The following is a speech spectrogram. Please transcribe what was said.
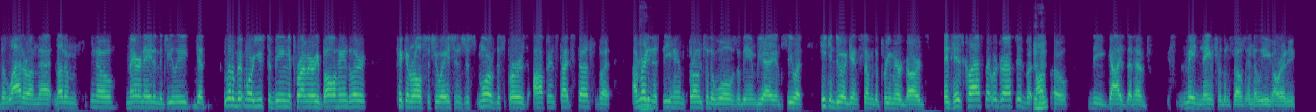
the latter on that. Let them, you know, marinate in the G League, get a little bit more used to being a primary ball handler, pick and roll situations, just more of the Spurs offense type stuff. But I'm ready mm-hmm. to see him thrown to the wolves of the NBA and see what he can do against some of the premier guards in his class that were drafted, but mm-hmm. also the guys that have made names for themselves in the league already.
